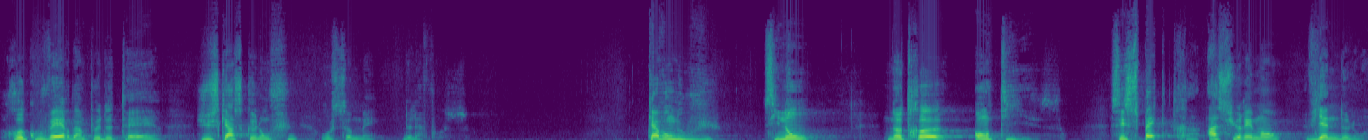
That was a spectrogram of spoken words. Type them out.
recouverts d'un peu de terre jusqu'à ce que l'on fût au sommet de la fosse. Qu'avons-nous vu Sinon, notre hantise? Ces spectres, assurément, viennent de loin.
